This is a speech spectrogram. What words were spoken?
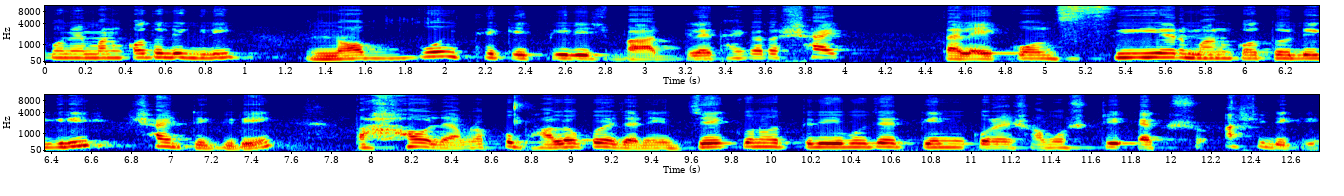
কোণের মান কত ডিগ্রি? নব্বই থেকে তিরিশ বাদ দিলে থাকে কত? ষাট। তাহলে এই কোণ সি এর মান কত ডিগ্রি? ষাট ডিগ্রি। তাহলে আমরা খুব ভালো করে জানি যে কোনো ত্রিভুজের তিন কোণের সমষ্টি একশো আশি ডিগ্রি।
